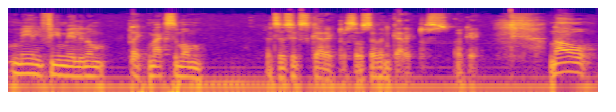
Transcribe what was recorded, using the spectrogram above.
male female you know like maximum let's say six characters or seven characters. Okay. Now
